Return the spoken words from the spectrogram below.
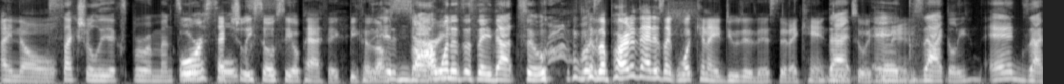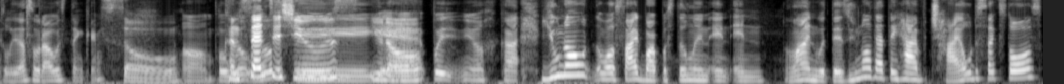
I know, sexually experimental or folks. sexually sociopathic because I'm It- sorry. I wanted to say that too. because a part of that is like, what can I do to this that I can't that do to a human? exactly, exactly. That's what I was thinking. So Um, Consent we'll, we'll issues, see. you Yeah, know. But you know, God, you know. Well, sidebar, but still in in in line with this. You know that they have child sex dolls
